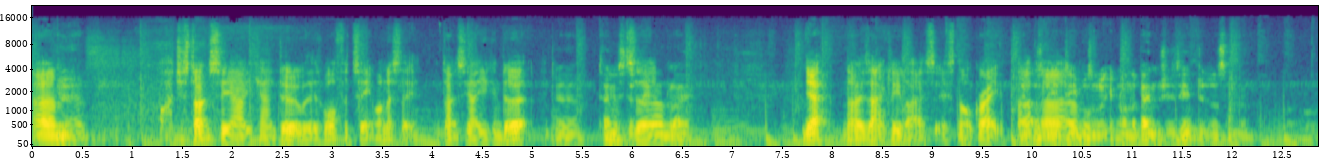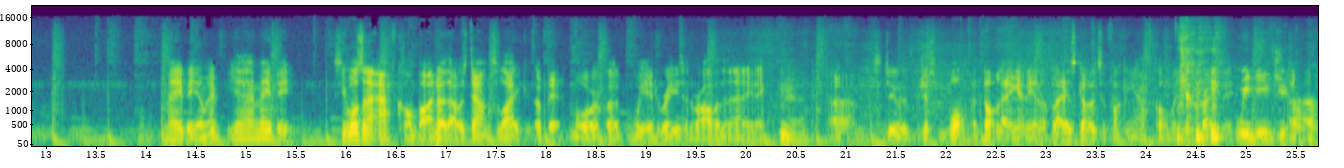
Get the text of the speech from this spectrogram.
Um, Yeah, I just don't see how you can do it with this Watford team. Honestly, I don't see how you can do it. yeah. Dennis didn't um, play. Yeah, no, exactly. Like it's, it's not great, He but wasn't, he- he um, wasn't even on the bench. He's injured or something. maybe or maybe yeah, maybe. He wasn't at Afcon, but I know that was down to like a bit more of a weird reason rather than anything Yeah. um, to do with just Watford not letting any of the players go to fucking Afcon, which is crazy. We need you. uh,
